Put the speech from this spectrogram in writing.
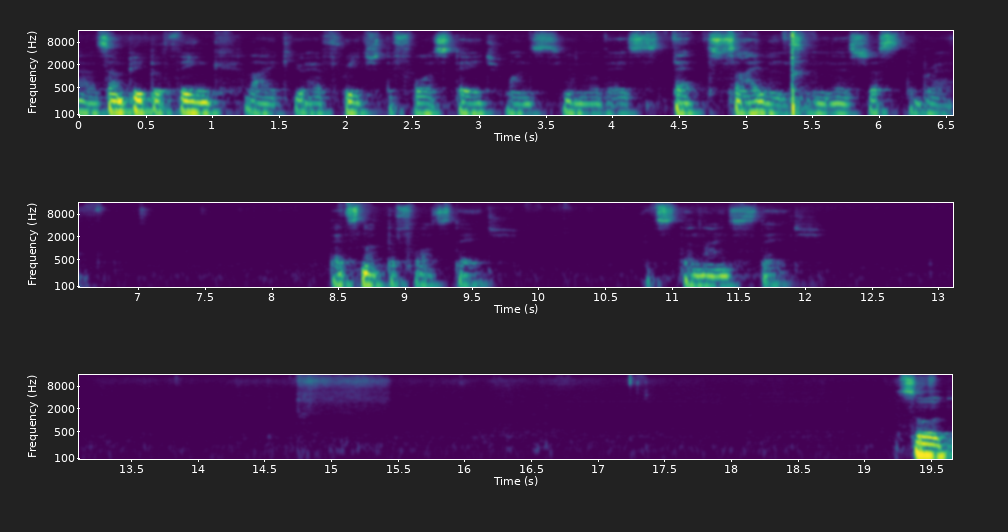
Uh, some people think like you have reached the fourth stage once you know there's that silence and there's just the breath. That's not the fourth stage. It's the ninth stage. So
